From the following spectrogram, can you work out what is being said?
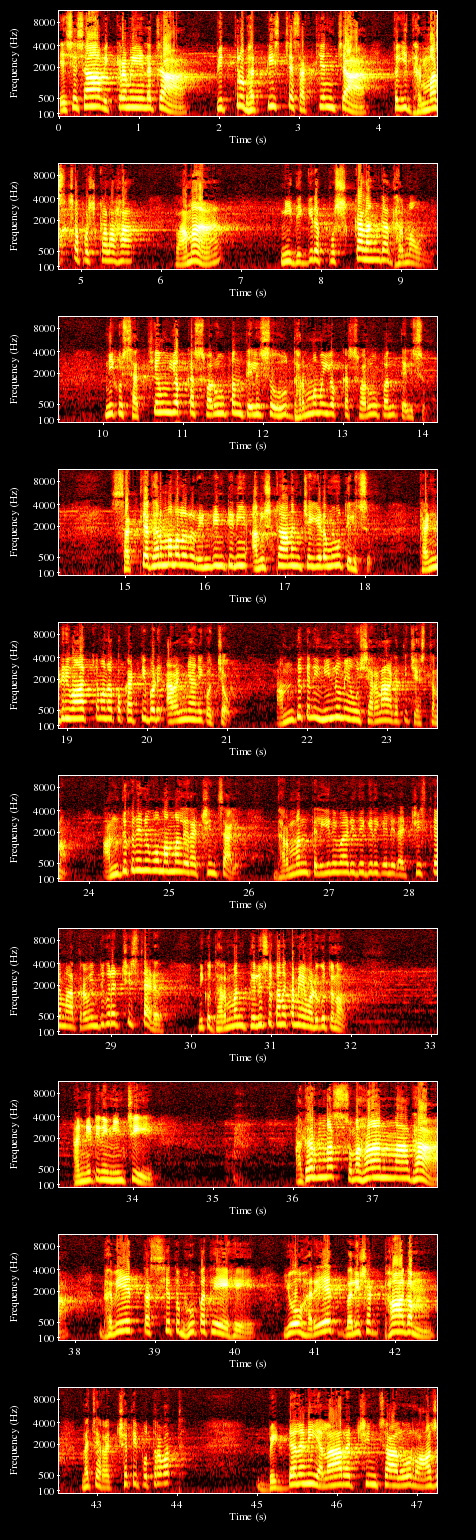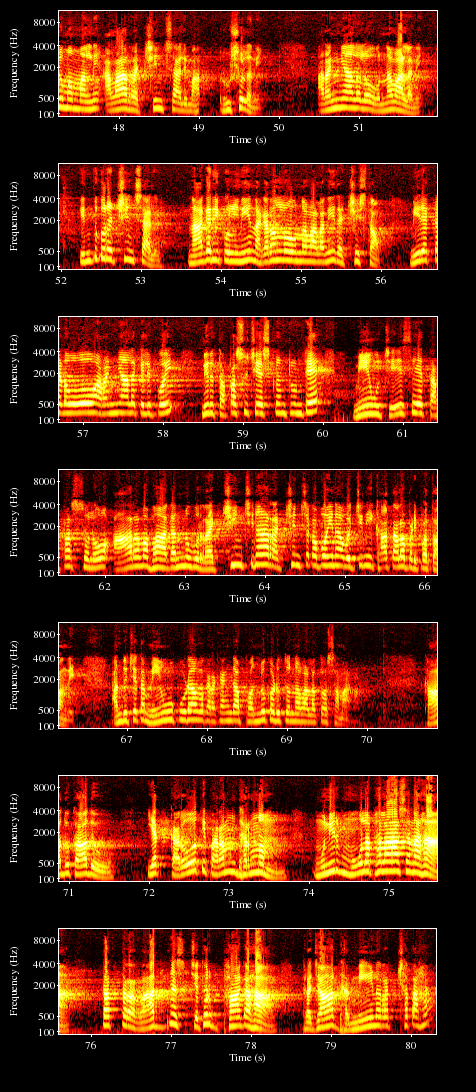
యశసా విక్రమేణ చ పితృభక్తిశ్చ సత్యంచ తగి ధర్మశ్చ పుష్కల. రామ నీ దగ్గర పుష్కలంగా ధర్మం ఉంది. నీకు సత్యం యొక్క స్వరూపం తెలుసు ధర్మము యొక్క స్వరూపం తెలుసు. సత్యధర్మములను రెండింటినీ అనుష్ఠానం చేయడమూ తెలుసు. తండ్రి వాక్యమునకు కట్టిబడి అరణ్యానికి వచ్చావు. అందుకని నిన్ను మేము శరణాగతి చేస్తున్నాం. అందుకని నువ్వు మమ్మల్ని రక్షించాలి. ధర్మం తెలియని వాడి దగ్గరికి వెళ్ళి రక్షిస్తే మాత్రం ఎందుకు రక్షిస్తాడు? నీకు ధర్మం తెలుసు కనుక మేము అడుగుతున్నాం. అన్నిటిని మించి అధర్మ సుమహాన్నాథ భవేత్ తస్యతు భూపతే యో హరేత్ బలిషడ్భాగం నచ రక్షతి పుత్రవత్. బిడ్డలని ఎలా రక్షించాలో రాజు మమ్మల్ని అలా రక్షించాలి మా ఋషులని అరణ్యాలలో ఉన్నవాళ్ళని. ఎందుకు రక్షించాలి? నాగరికుల్ని నగరంలో ఉన్న వాళ్ళని రక్షిస్తాం. మీరెక్కడో అరణ్యాలకు వెళ్ళిపోయి మీరు తపస్సు చేసుకుంటుంటే మేము చేసే తపస్సులో ఆరవ భాగం నువ్వు రక్షించినా రక్షించకపోయినా వచ్చి నీ ఖాతాలో పడిపోతోంది. అందుచేత మేము కూడా ఒక రకంగా పన్ను కడుతున్న వాళ్ళతో సమానం. కాదు కాదు. యత్ కరోతి పరం ధర్మం మునిర్మూలఫలాసన తత్ర రాజ్ఞశ్చతుర్భాగ ప్రజాధర్మేణ రక్షత.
